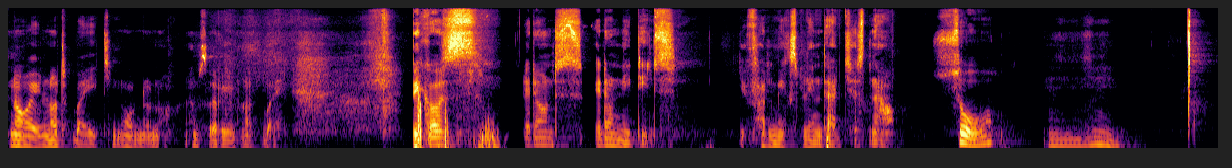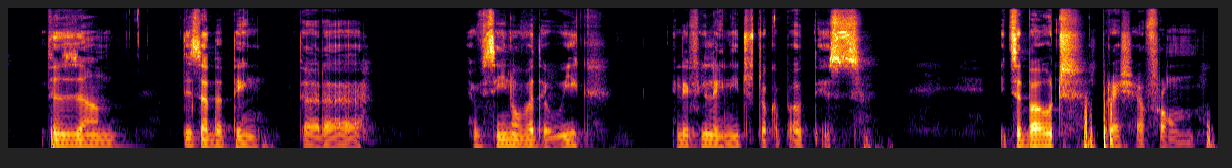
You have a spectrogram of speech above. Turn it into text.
No, I will not buy it. No, no, no. I'm sorry, I will not buy. Because I don't, I don't need it. You've heard me explain that just now. So, mm-hmm. there's um, this other thing that uh, I've seen over the week, and I feel I need to talk about this. It's about pressure from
